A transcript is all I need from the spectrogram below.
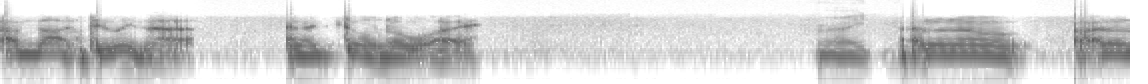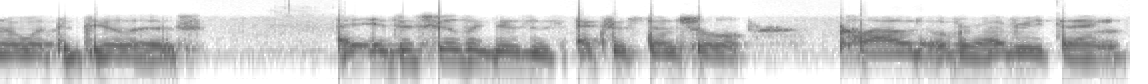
I'm not doing that, and I don't know why. Right. I don't know. I don't know what the deal is. It just feels like there's this existential cloud over everything,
